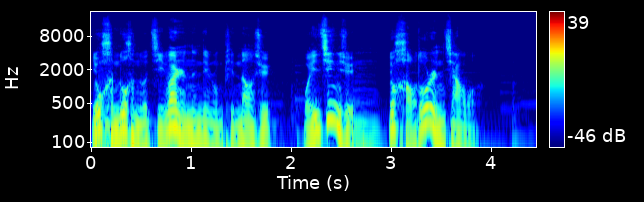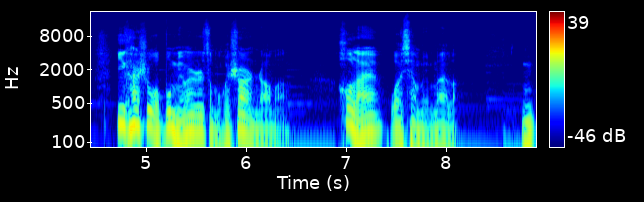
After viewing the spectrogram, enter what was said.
有很多很多几万人的那种频道去，我一进去，嗯有好多人加我。一开始我不明白是怎么回事儿，你知道吗？后来我想明白了，你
